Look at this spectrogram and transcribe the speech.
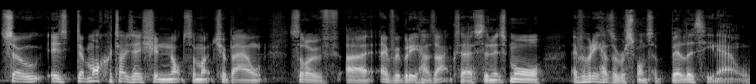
So is democratization not so much about sort of uh, everybody has access, and it's more everybody has a responsibility now,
